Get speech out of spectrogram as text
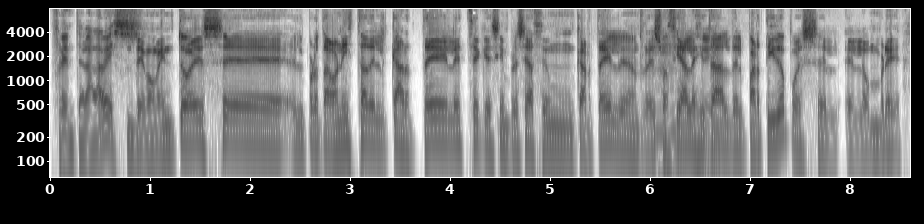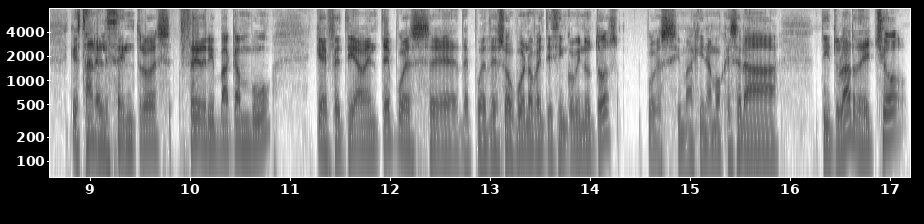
frente al Alavés. De momento es eh, el protagonista del cartel este, que siempre se hace un cartel en redes sociales y tal del partido, pues el, el, hombre que está en el centro es Cedric Bacambú, que efectivamente, pues después de esos buenos 25 minutos, pues imaginamos que será titular. De hecho,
